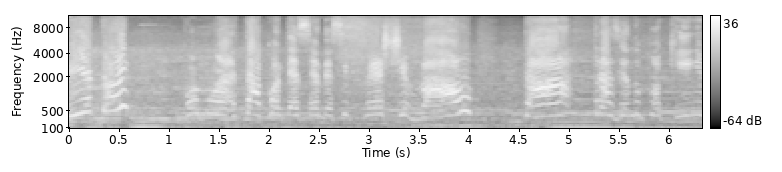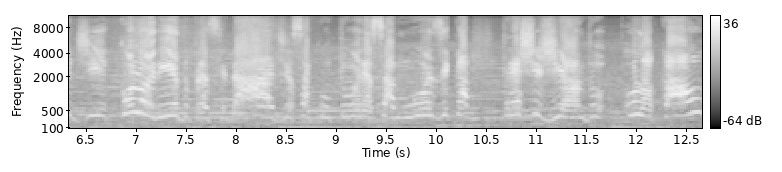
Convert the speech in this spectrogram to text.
Vitor, como está acontecendo esse festival, está trazendo um pouquinho de colorido para a cidade, essa cultura, essa música, prestigiando o local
